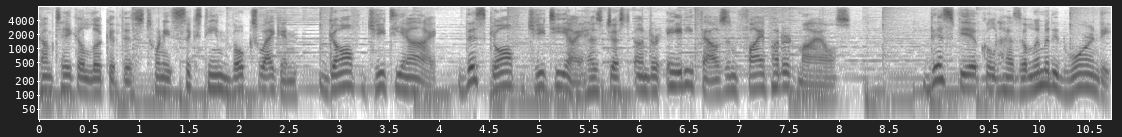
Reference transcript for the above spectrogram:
Come take a look at this 2016 Volkswagen Golf GTI. This Golf GTI has just under 80,500 miles. This vehicle has a limited warranty.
